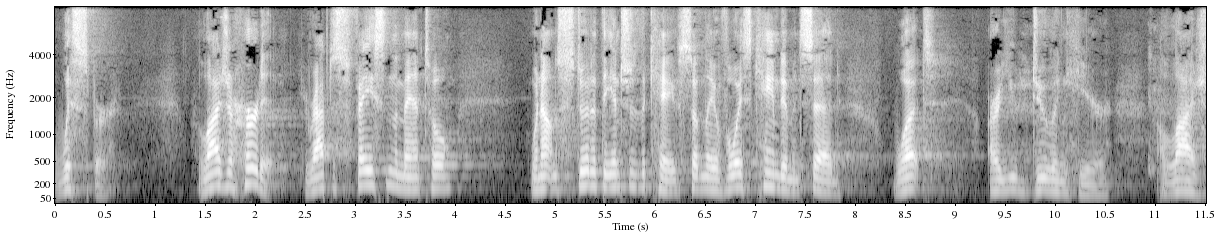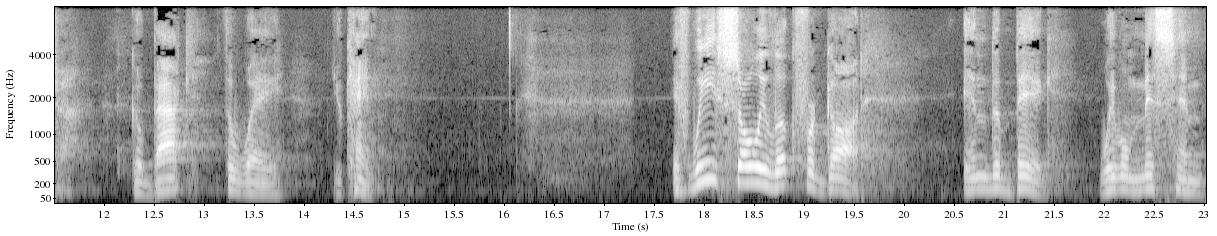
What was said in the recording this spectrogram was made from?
whisper. Elijah heard it. He wrapped his face in the mantle went out and stood at the entrance of the cave, suddenly a voice came to him and said, What are you doing here, Elijah? Go back the way you came. If we solely look for God in the big, we will miss him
